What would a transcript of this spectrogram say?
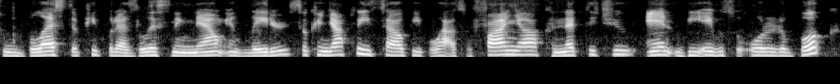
to bless the people that's listening now and later. So, can y'all please tell people how to find y'all, connect with you, and be able to order the book?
